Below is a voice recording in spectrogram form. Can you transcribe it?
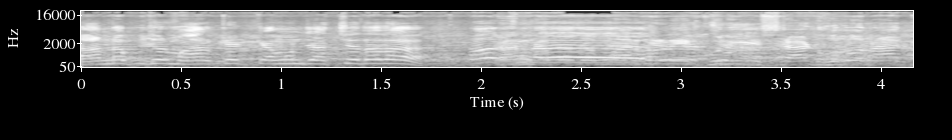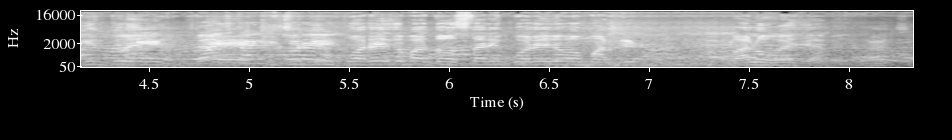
রান্না পুজোর মার্কেট কেমন যাচ্ছে দাদা? রান্না পুজোর মার্কেট এখনই স্টার্ট হলো না কিন্তু কিছুদিন পরে যাবা দশ তারিখ পরে যাবা মার্কেট ভালো হয়ে যাবে। আচ্ছা।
